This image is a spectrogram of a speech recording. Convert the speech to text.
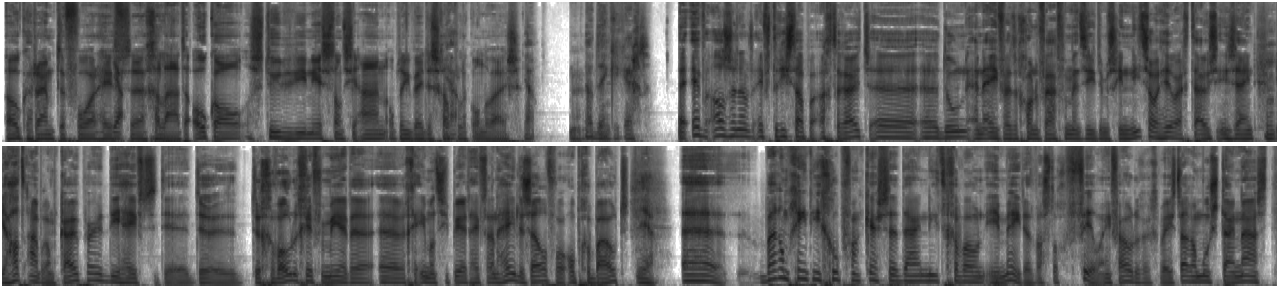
ook ruimte voor heeft gelaten. Ook al stuurde die in eerste instantie aan op die wetenschappelijk onderwijs. Dat denk ik echt. Eh, Even, als we nou even drie stappen achteruit eh, eh, doen. En even gewoon een vraag van mensen die er misschien niet zo heel erg thuis in zijn. Hm. Je had Abraham Kuyper, die heeft de, de, de gewone geïnformeerde eh geëmancipeerd. Heeft er een hele zeil voor opgebouwd. Ja. Waarom ging die groep van Kersten daar niet gewoon in mee? Dat was toch veel eenvoudiger geweest. Waarom moest daarnaast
